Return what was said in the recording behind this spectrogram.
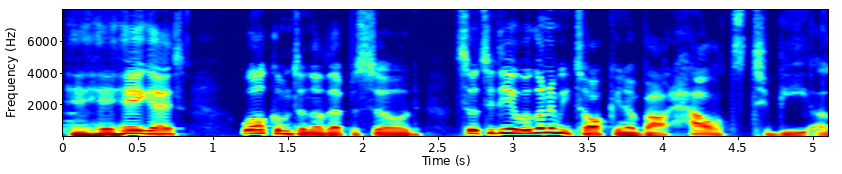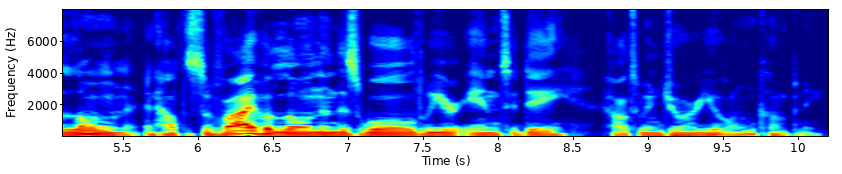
Hey, hey, hey, guys. Welcome to another episode. So, today we're going to be talking about how to be alone and how to survive alone in this world we are in today, how to enjoy your own company.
